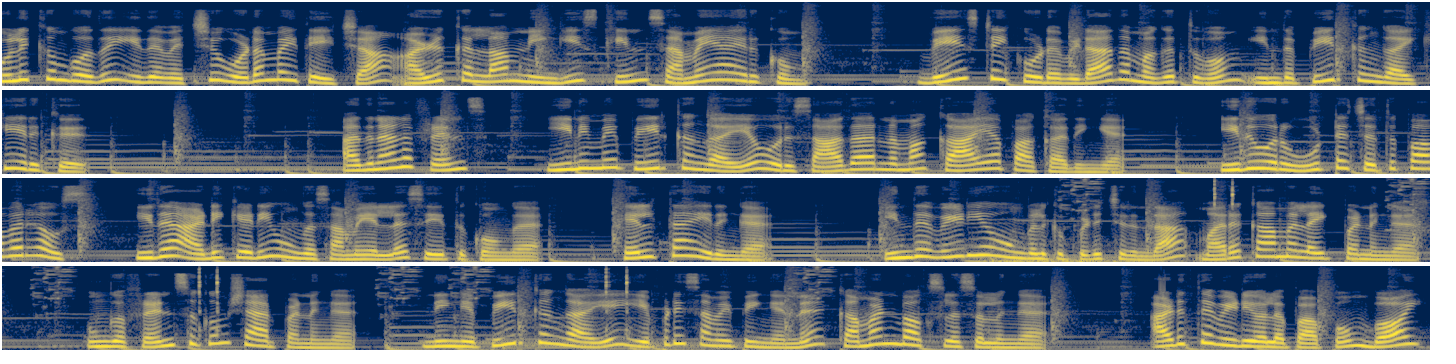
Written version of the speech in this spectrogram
குளிக்கும்போது இதை வச்சு உடம்பை தேய்ச்சா அழுக்கெல்லாம் நீங்கி ஸ்கின் செமையா இருக்கும். வேஸ்டை கூட விடாத மகத்துவம் இந்த பீர்க்கங்காய்க்கு இருக்கு. அதனால ஃப்ரெண்ட்ஸ் இனிமே பீர்க்கங்காய ஒரு சாதாரணமா காயா பார்க்காதீங்க இது ஒரு ஊட்டச்சத்து பவர் ஹவுஸ் இதை அடிக்கடி உங்க சமையல்ல சேர்த்துக்கோங்க. ஹெல்த்தா இருங்க. இந்த வீடியோ உங்களுக்கு பிடிச்சிருந்தா மறக்காம லைக் பண்ணுங்க. உங்க ஃப்ரெண்ட்ஸுக்கும் ஷேர் பண்ணுங்க. நீங்க பீர்க்கங்காயை எப்படி சமைப்பீங்கன்னு கமெண்ட் பாக்ஸ்ல சொல்லுங்க. அடுத்த வீடியோல பாப்போம் பாய்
